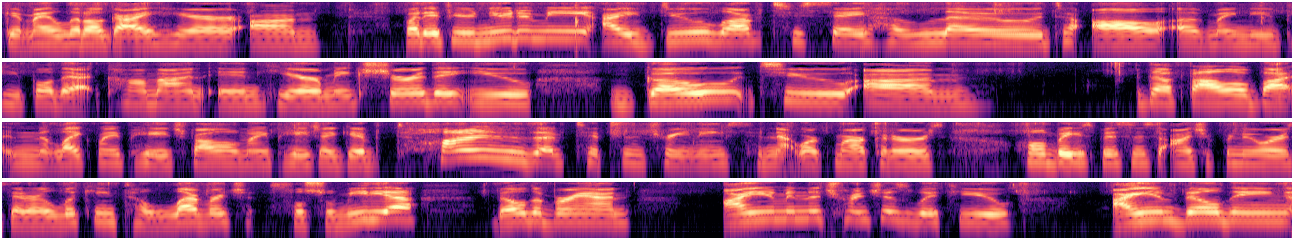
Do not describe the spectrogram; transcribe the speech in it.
get my little guy here. Um, but if you're new to me, I do love to say hello to all of my new people that come on in here. Make sure that you go to um, the follow button, like my page, follow my page. I give tons of tips and trainings to network marketers, home based business entrepreneurs that are looking to leverage social media, build a brand. I am in the trenches with you. I am building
